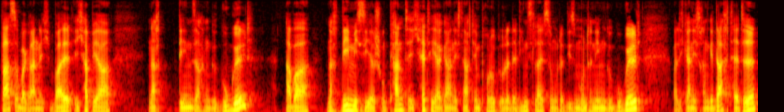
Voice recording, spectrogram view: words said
War es aber gar nicht, weil ich habe ja nach den Sachen gegoogelt, aber nachdem ich sie ja schon kannte. Ich hätte ja gar nicht nach dem Produkt oder der Dienstleistung oder diesem Unternehmen gegoogelt, weil ich gar nicht dran gedacht hätte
